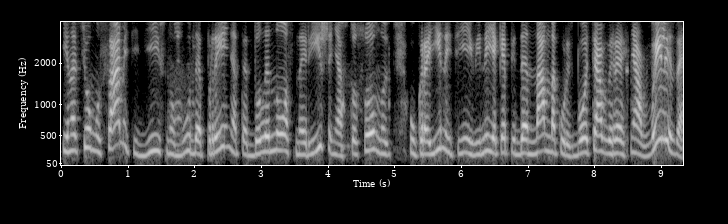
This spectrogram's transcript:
І на цьому саміті дійсно буде прийняте доленосне рішення стосовно України і цієї війни, яке піде нам на користь. Бо ця брехня вилізе,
